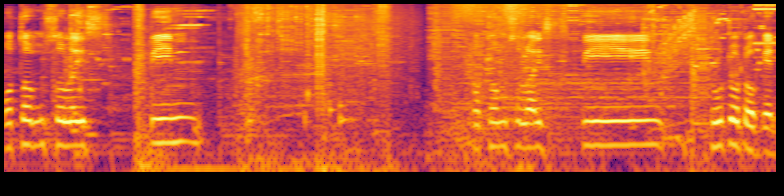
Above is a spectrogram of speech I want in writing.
প্রথম সোলো স্পিন প্রথম সোলো স্পিন দুটো টোকেন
